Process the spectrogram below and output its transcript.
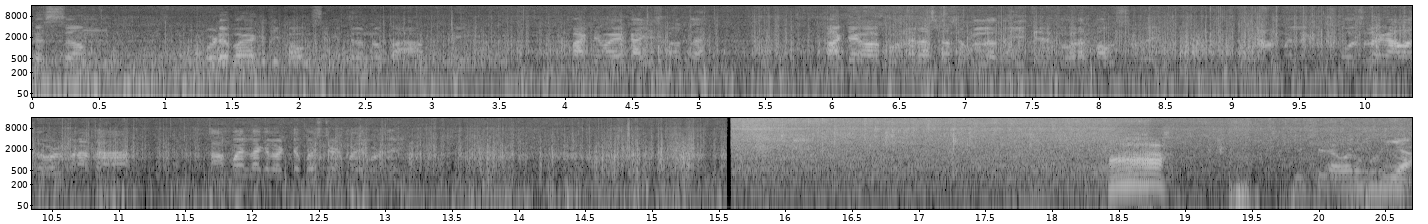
कसम. पुढे बघा किती पाऊस आहे मित्रांनो. बापरे. पाठीमागे काहीच नव्हता. पाठीमागे पूर्ण रस्ता सुटला होता इथे जोरात पाऊस सुरू आहे. आम्हाला पोहोचलो गावाजवळ पण आता थांबायला लागेल वाटतं बस स्टँडमध्ये कुठेतरी हा. हुरिया.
